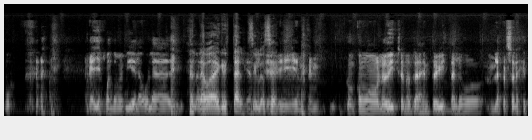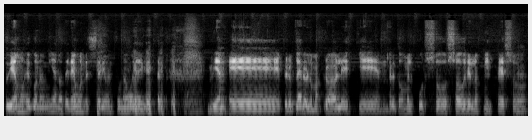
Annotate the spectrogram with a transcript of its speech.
Acá es cuando me pide la bola de cristal. la bola de cristal, sí lo sé. como lo he dicho en otras entrevistas, las personas que estudiamos economía no tenemos necesariamente una bola de cristal. Bien, eh, pero claro, lo más probable es que retome el curso sobre los mil pesos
